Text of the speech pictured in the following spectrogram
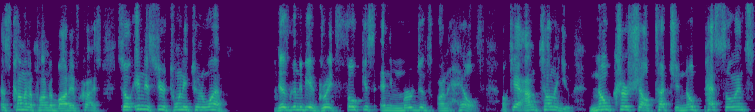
that's coming upon the body of Christ. So in this year 2021, there's going to be a great focus and emergence on health. Okay, I'm telling you, no curse shall touch you, no pestilence,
